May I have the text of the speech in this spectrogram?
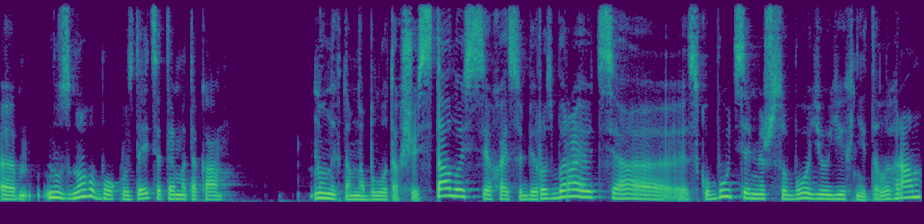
Е, ну, з одного боку, здається, тема така. Ну, у них там на болотах щось сталося, хай собі розбираються, е, скубуться між собою їхній телеграм.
